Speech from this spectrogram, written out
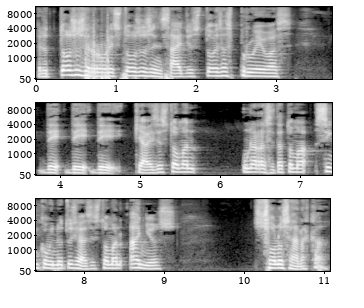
Pero todos esos errores, todos esos ensayos, todas esas pruebas de, de, de que a veces toman, una receta toma cinco minutos y a veces toman años, solo se dan acá.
